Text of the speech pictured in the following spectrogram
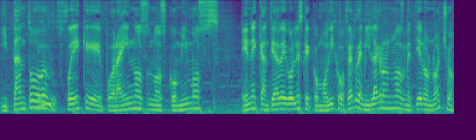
Y tanto fue que por ahí nos, nos comimos N cantidad de goles que como dijo Fer, de milagro no nos metieron ocho.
